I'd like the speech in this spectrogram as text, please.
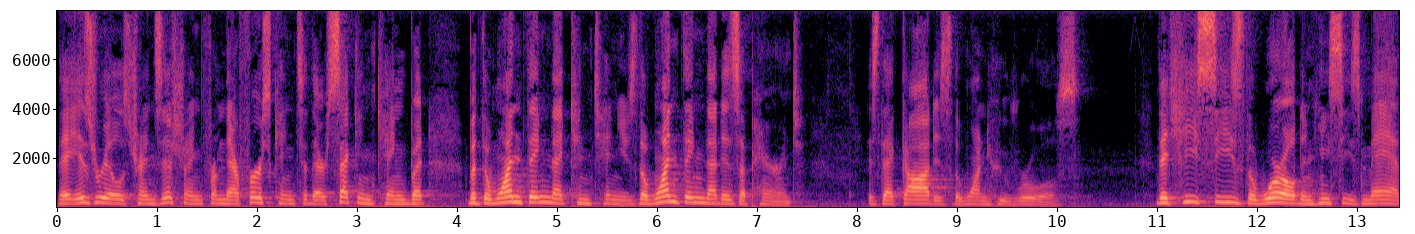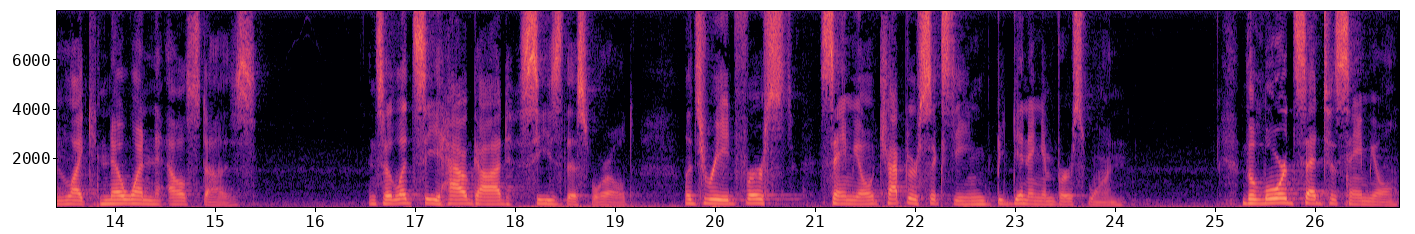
That Israel is transitioning from their first king to their second king, but, but the one thing that continues, the one thing that is apparent, is that God is the one who rules. That he sees the world and he sees man like no one else does. And so let's see how God sees this world. Let's read 1 Samuel chapter 16, beginning in verse 1. The Lord said to Samuel,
